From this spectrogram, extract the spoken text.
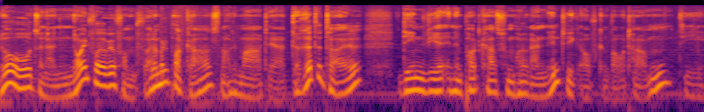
Hallo zu einer neuen Folge vom Fördermittel Podcast. Heute mal der dritte Teil, den wir in dem Podcast vom Holger Nintwig aufgebaut haben. Die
